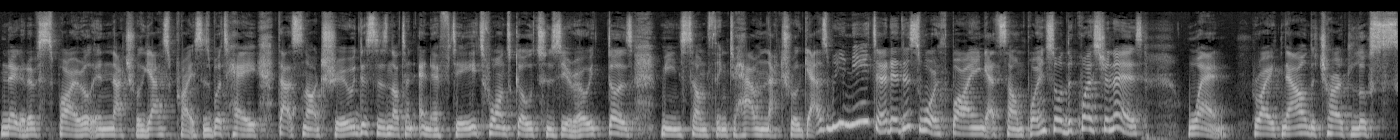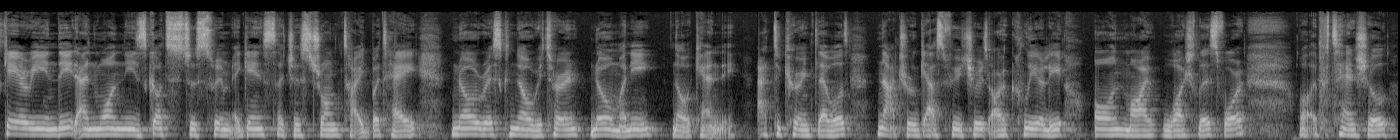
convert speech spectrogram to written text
negative spiral in natural gas prices. But hey, that's not true. This is not an NFT. It won't go to zero. It does mean something to have natural gas. We need it. It is worth buying at some point. So the question is, when. Right now, the chart looks scary indeed, and one needs guts to swim against such a strong tide. But hey, no risk, no return, no money, no candy. At the current levels, natural gas futures are clearly on my watch list for well, a potential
